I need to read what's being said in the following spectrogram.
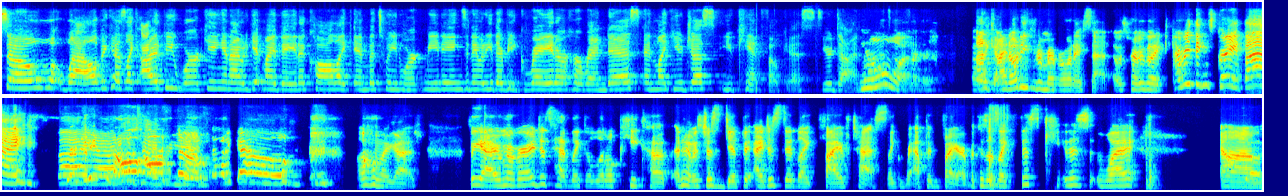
so well because like I'd be working and I would get my beta call like in between work meetings, and it would either be great or horrendous, and like you just you can't focus. You're done. No. Like I don't even remember what I said. I was probably like, "Everything's great, bye." Bye. Yeah, awesome. Gotta go. Oh my gosh. But yeah, I remember I just had like a little pee cup and I was just dipping. I just did like five tests, like rapid fire, because I was like, "This, this, what?" Um, yeah.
